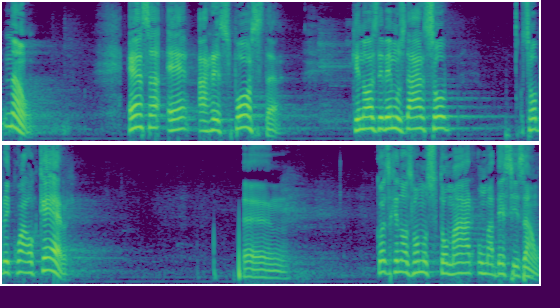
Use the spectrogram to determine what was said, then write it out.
não. Essa é a resposta que nós devemos dar sobre, sobre qualquer é, coisa que nós vamos tomar uma decisão.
